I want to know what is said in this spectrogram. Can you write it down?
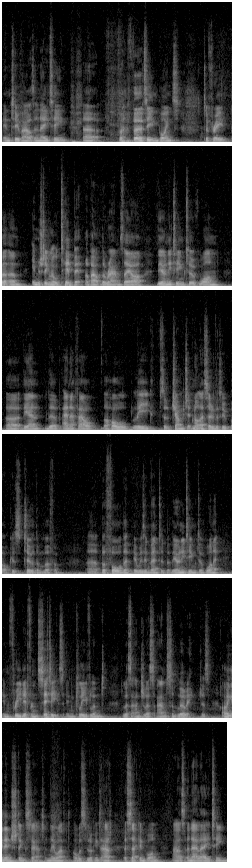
in 2018 uh, 13 points to three but um, interesting little tidbit about the Rams they are the only team to have won uh, the N- the NFL, the whole league sort of championship, not necessarily the Super Bowl because two of them were from uh, before that it was invented, but the only team to have won it in three different cities in Cleveland, Los Angeles, and St. Louis, which is I think an interesting stat, and they were obviously looking to add a second one as an LA team.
